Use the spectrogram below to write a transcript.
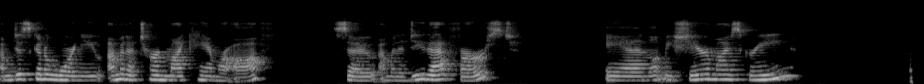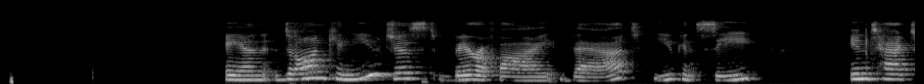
I'm just going to warn you, I'm going to turn my camera off. So I'm going to do that first. And let me share my screen. And Dawn, can you just verify that you can see Intacct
